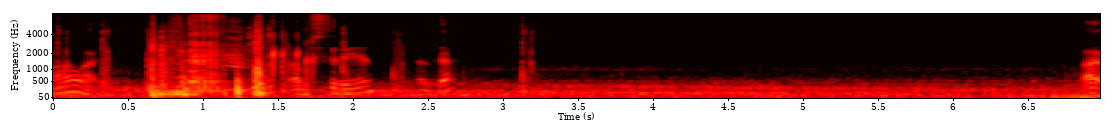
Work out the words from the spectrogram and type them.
Alright. Obsidian, okay. I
